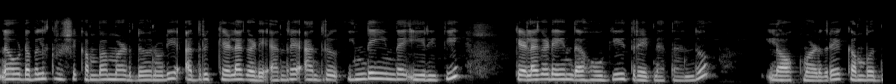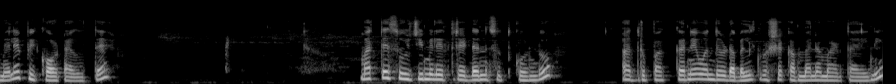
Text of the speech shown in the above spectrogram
ನಾವು ಡಬಲ್ ಕ್ರೋಶ ಕಂಬ ಮಾಡಿದೆವು ನೋಡಿ ಅದ್ರ ಕೆಳಗಡೆ ಅಂದರೆ ಅದ್ರ ಹಿಂದೆಯಿಂದ ಈ ರೀತಿ ಕೆಳಗಡೆಯಿಂದ ಹೋಗಿ ಥ್ರೆಡ್ನ ತಂದು ಲಾಕ್ ಮಾಡಿದ್ರೆ ಕಂಬದ ಮೇಲೆ ಪಿಕೌಟ್ ಆಗುತ್ತೆ. ಮತ್ತೆ ಸೂಜಿ ಮೇಲೆ ಥ್ರೆಡ್ಡನ್ನು ಸುತ್ತಕೊಂಡು ಅದ್ರ ಪಕ್ಕನೇ ಒಂದು ಡಬಲ್ ಕ್ರೋಶ ಕಂಬನ ಮಾಡ್ತಾಯಿದ್ದೀನಿ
